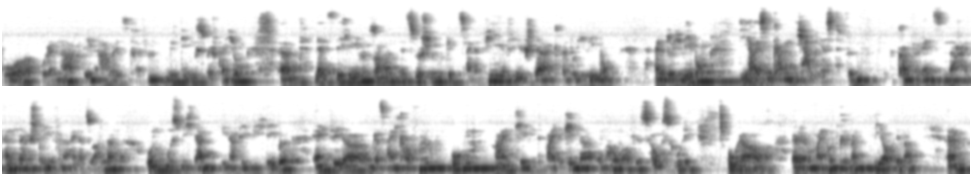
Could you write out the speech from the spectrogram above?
vor oder nach den Arbeitstreffen, Meetings, Besprechungen äh, letztlich leben, sondern inzwischen gibt es eine viel, viel stärkere Durchwebung. Eine Durchwebung, die heißen kann, ich habe erst fünf Konferenzen nacheinander, springe von einer zur anderen und muss mich dann, je nachdem wie ich lebe, entweder um das Einkaufen, um mein Kind, meine Kinder, um Homeoffice, Homeschooling oder auch äh, um meinen Hund kümmern, wie auch immer, ähm,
